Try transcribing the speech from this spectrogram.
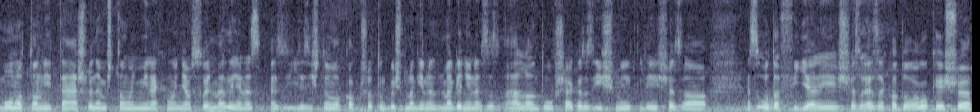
monotonitás, vagy nem is tudom, hogy minek mondjam, szóval hogy meglegyen ez, ez így az Istennel kapcsolatunkban, és meglegyen, meglegyen ez az állandóság, ez az ismétlés, ez, a, ez odafigyelés, ez, ezek a dolgok, és uh,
